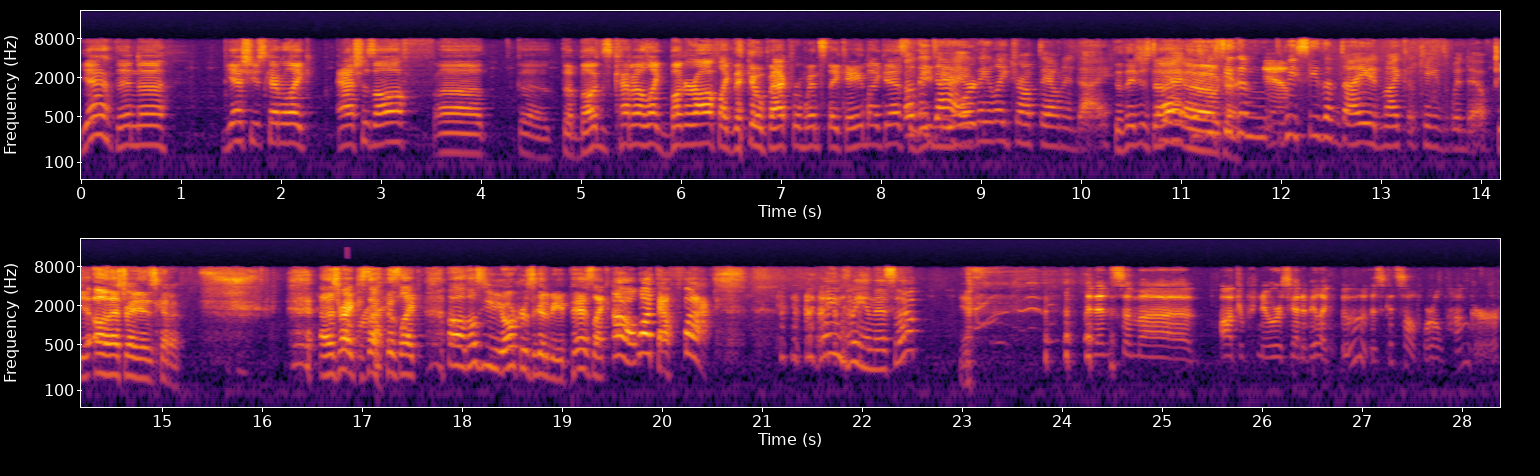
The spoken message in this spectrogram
Yeah, then, uh, yeah, she just kind of like ashes off. Uh, the the bugs kind of like bugger off, like they go back from whence they came, I guess. Oh, they leave New die. York. They like drop down and die. Did they just die? Yeah, 'cause oh, we see them. Yeah. We see them die in Michael Caine's window. Yeah. Oh, that's right. It's kind of. That's right, because I was like, "Oh, those New Yorkers are gonna be pissed." Like, "Oh, what the fuck? I ain't cleaning this up." Yeah. And then some uh, entrepreneurs going to be like, "Ooh, this could solve world hunger."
